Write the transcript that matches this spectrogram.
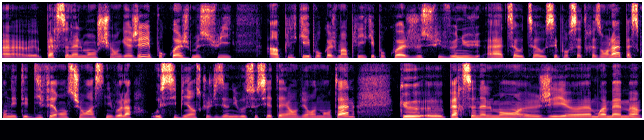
euh, personnellement je suis engagée et pourquoi je me suis impliquée pourquoi je m'implique et pourquoi je suis venue à Tsao Tsao c'est pour cette raison là parce qu'on était différenciants à ce niveau là aussi bien ce que je disais au niveau sociétal et environnemental que euh, personnellement euh, j'ai euh, moi-même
